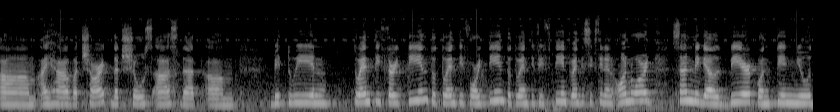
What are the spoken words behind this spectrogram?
um, I have a chart that shows us that um, between 2013 to 2014 to 2015, 2016 and onward, San Miguel Beer continued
